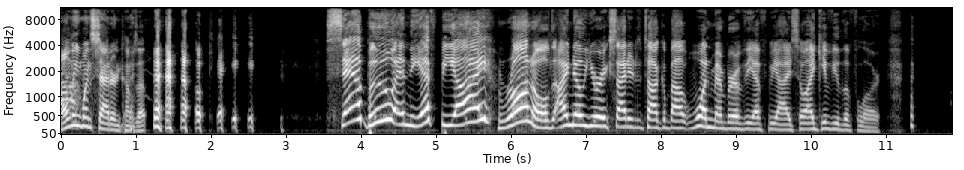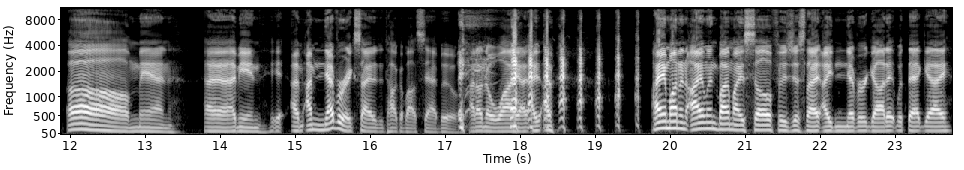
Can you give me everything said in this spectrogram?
only when Saturn comes up. okay. Sabu and the FBI. Ronald, I know you're excited to talk about one member of the FBI, so I give you the floor. oh man. Uh, I mean, I'm I'm never excited to talk about Sabu. I don't know why. I, I, I am on an island by myself. It's just that I never got it with that guy.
